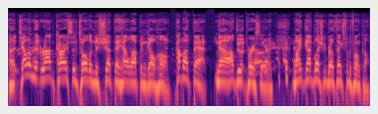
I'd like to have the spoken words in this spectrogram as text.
Uh, tell him that Rob Carson told him to shut the hell up and go home. How about that? No, I'll do it personally. Mike, God bless you, bro. Thanks for the phone call.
